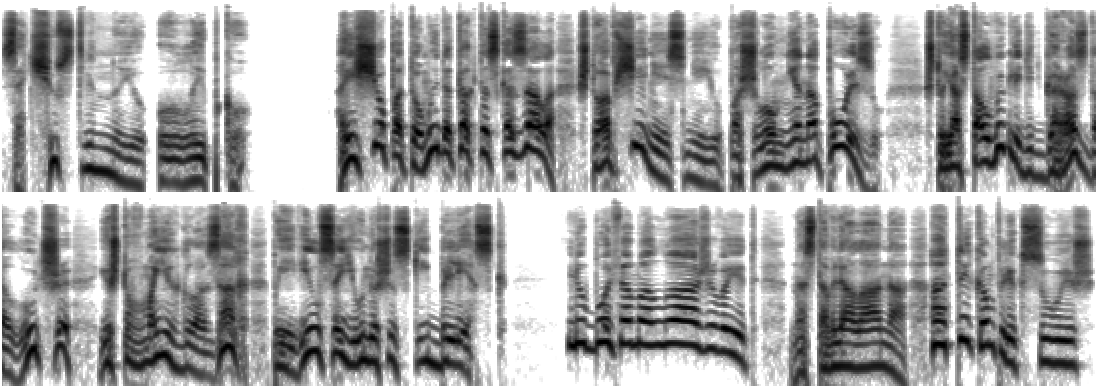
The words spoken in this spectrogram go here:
сочувственную улыбку. А еще потом Ида как-то сказала, что общение с нею пошло мне на пользу, что я стал выглядеть гораздо лучше и что в моих глазах появился юношеский блеск. «Любовь омолаживает», — наставляла она, — «а ты комплексуешь».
